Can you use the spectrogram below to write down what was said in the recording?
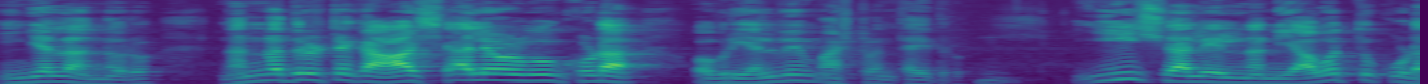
ಹಿಂಗೆಲ್ಲ ಅನ್ನೋರು. ನನ್ನ ದೃಷ್ಟಿಗೆ ಆ ಶಾಲೆ ಒಳಗೂ ಕೂಡ ಒಬ್ಬರು ಎಲ್ ವಿ ಮಾಸ್ಟರ್ ಅಂತ ಇದ್ದರು ಈ ಶಾಲೆಯಲ್ಲಿ ನಾನು ಯಾವತ್ತೂ ಕೂಡ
